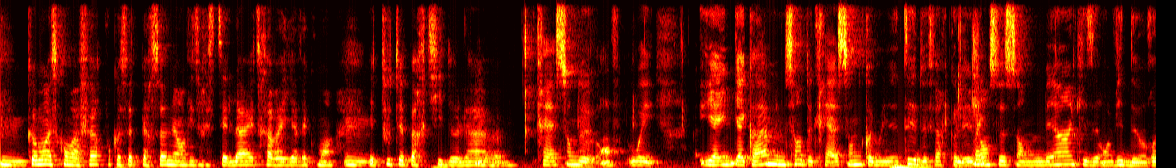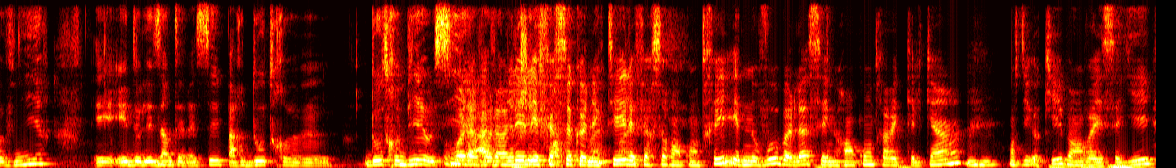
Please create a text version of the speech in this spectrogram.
Mhm. Comment est-ce qu'on va faire pour que cette personne ait envie de rester là et travailler avec moi? Et tout est parti de là. Euh. Création de, oui. Il y, a, il y, a, quand même une sorte de création de communauté, de faire que les gens se sentent bien, qu'ils aient envie de revenir et, et de les intéresser par d'autres euh, d'autres biais aussi. Voilà, voilà les, faire se connecter, les faire se rencontrer. Mm. Et de nouveau, bah, là, c'est une rencontre avec quelqu'un. Mm-hmm. On se dit, OK, bah, on va essayer.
